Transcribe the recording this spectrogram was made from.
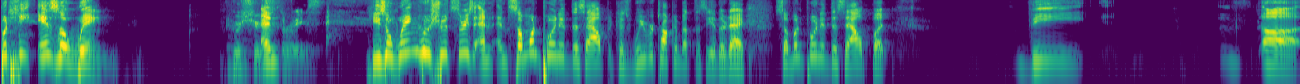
But he is a wing. who shoots And- threes. He's a wing who shoots threes, and and someone pointed this out because we were talking about this the other day. Someone pointed this out, but the uh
